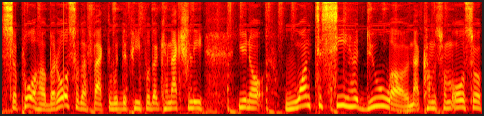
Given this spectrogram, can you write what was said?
support her, but also the fact that with the people that can actually, you know, want to see her do well, and that comes from also,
